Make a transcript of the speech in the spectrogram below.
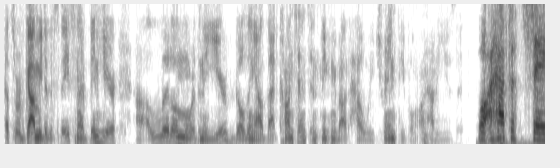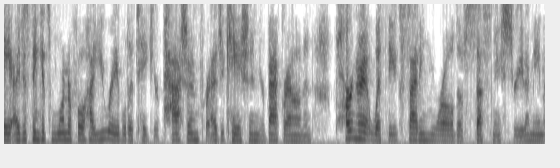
that sort of got me to the space, and I've been here uh, a little more than a year building out that content and thinking about how we train people on how to use it. Well, I have to say, I just think it's wonderful how you were able to take your passion for education, your background, and partner it with the exciting world of Sesame Street. I mean,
